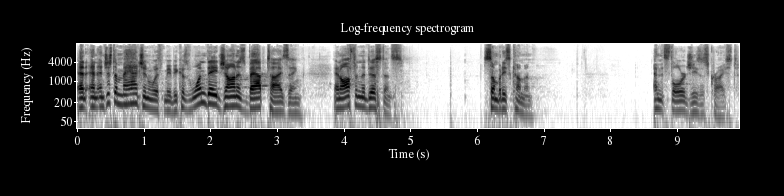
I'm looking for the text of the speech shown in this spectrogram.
And, and, and just imagine with me, because one day John is baptizing, and off in the distance, somebody's coming. And it's the Lord Jesus Christ.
